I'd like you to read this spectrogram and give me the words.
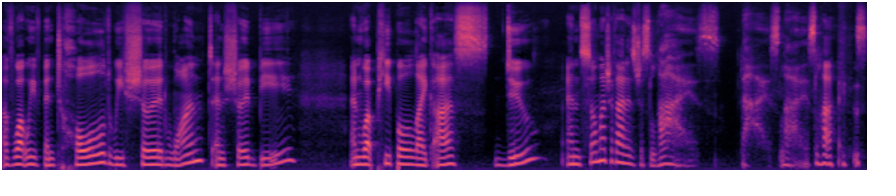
of what we've been told we should want and should be and what people like us do and so much of that is just lies lies lies lies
